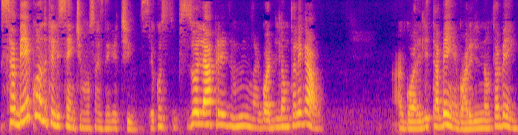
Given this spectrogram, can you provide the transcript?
saber quando que ele sente emoções negativas. Eu preciso olhar para ele, hum, agora ele não tá legal. Agora ele tá bem, agora ele não tá bem.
